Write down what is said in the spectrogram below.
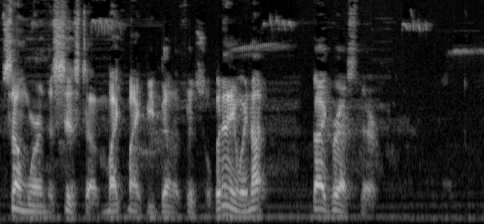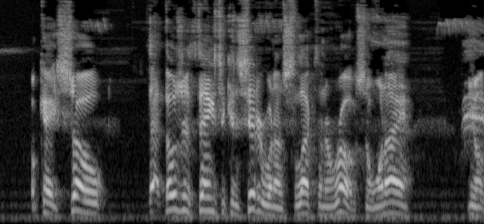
somewhere in the system might might be beneficial. But anyway, not digress there. Okay, so that those are things to consider when I'm selecting a rope. So when I, you know,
